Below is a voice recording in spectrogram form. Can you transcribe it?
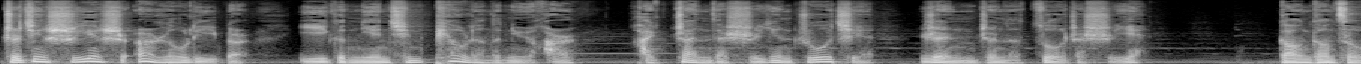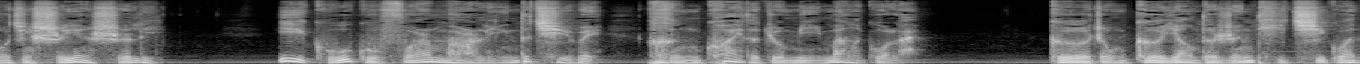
只见实验室二楼里边，一个年轻漂亮的女孩还站在实验桌前，认真的做着实验。刚刚走进实验室里。一股股福尔马林的气味很快的就弥漫了过来，各种各样的人体器官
